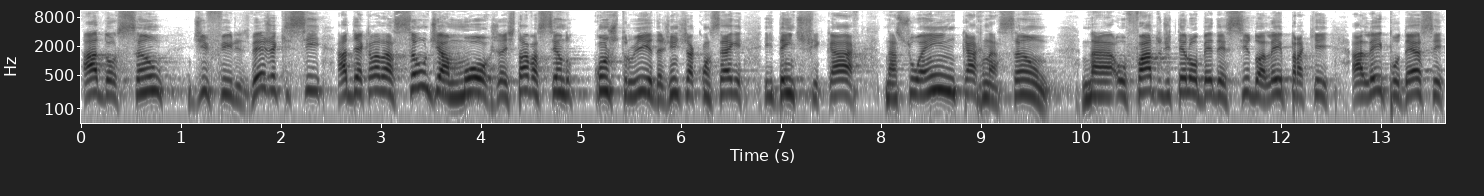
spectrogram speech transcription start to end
adoção de filhos. Veja que se a declaração de amor já estava sendo construída, a gente já consegue identificar na sua encarnação, na, o fato de ter obedecido à lei para que a lei pudesse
